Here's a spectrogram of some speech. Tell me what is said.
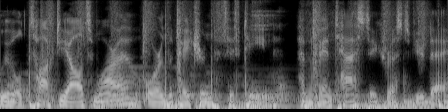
We will talk to y'all tomorrow or in the Patron 15. Have a fantastic rest of your day.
